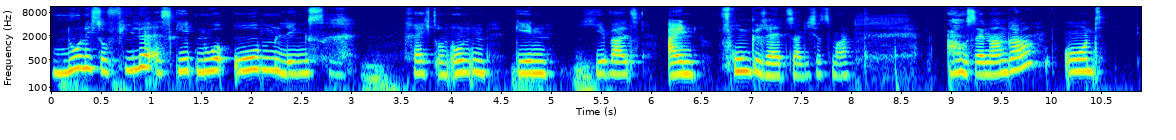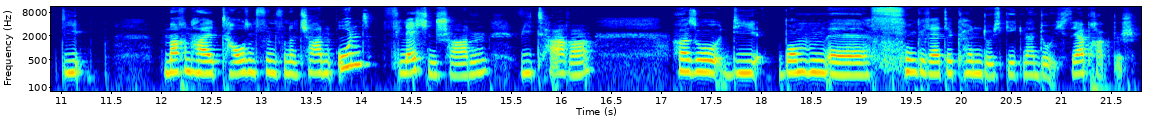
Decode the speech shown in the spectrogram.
nur nicht so viele. Es geht nur oben, links, rechts und unten gehen jeweils ein Funkgerät, sage ich jetzt mal, auseinander. Und die machen halt 1500 Schaden und Flächenschaden wie Tara. Also die Bomben, äh, Funkgeräte können durch Gegner durch. Sehr praktisch.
